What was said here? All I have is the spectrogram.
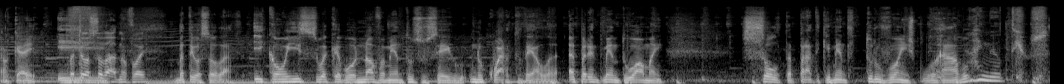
Ok? E... Bateu a saudade, não foi? Bateu a saudade. E com isso acabou novamente o sossego no quarto dela. Aparentemente o homem solta praticamente trovões pelo rabo. Ai meu Deus.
